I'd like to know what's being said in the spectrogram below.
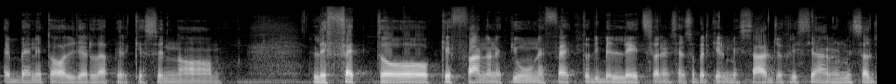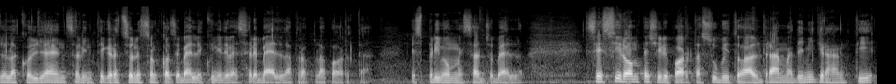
è bene toglierla perché se no l'effetto che fa non è più un effetto di bellezza, nel senso perché il messaggio cristiano, il messaggio dell'accoglienza, l'integrazione sono cose belle, quindi deve essere bella proprio la porta, esprime un messaggio bello. Se si rompe ci riporta subito al dramma dei migranti,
